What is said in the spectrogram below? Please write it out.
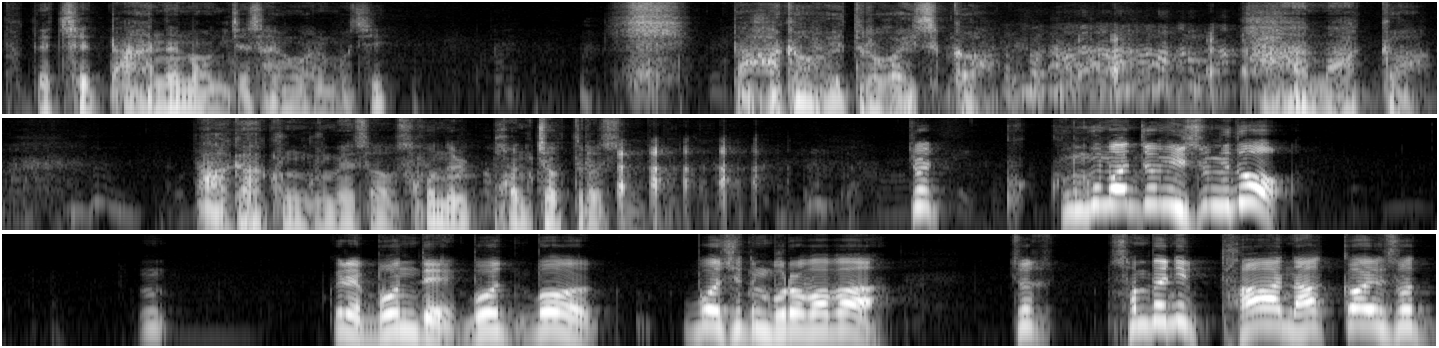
도대체 나는 언제 사용하는 거지? 나가 왜 들어가 있을까? 다나까 나가 궁금해서 손을 번쩍 들었습니다. 저 구- 궁금한 점이 있습니다. 음, 그래 뭔데? 뭐뭐 무엇이든 물어봐봐. 저 선배님 다 나가에서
